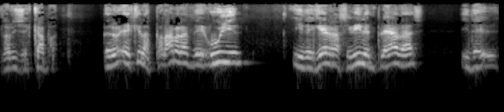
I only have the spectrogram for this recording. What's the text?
Claro, y se escapa. Pero es que las palabras de huir y de guerra civil empleadas y de,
